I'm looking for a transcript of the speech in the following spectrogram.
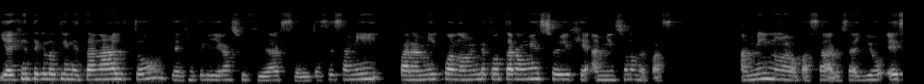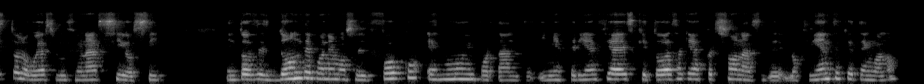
y hay gente que lo tiene tan alto que hay gente que llega a suicidarse. Entonces a mí, para mí, cuando a mí me contaron eso, dije, a mí eso no me pasa. A mí no me va a pasar. O sea, yo esto lo voy a solucionar sí o sí. Entonces, dónde ponemos el foco es muy importante. Y mi experiencia es que todas aquellas personas, de los clientes que tengo, ¿no?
